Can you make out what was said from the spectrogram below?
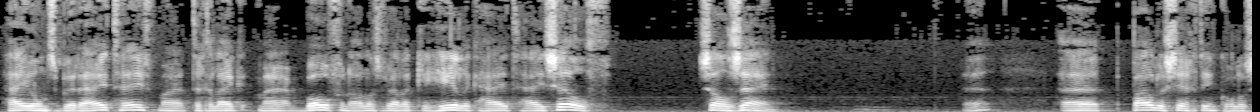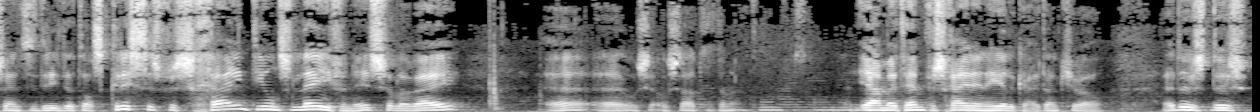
Hij ons bereid heeft, maar tegelijk, maar boven alles welke heerlijkheid Hij zelf zal zijn. Uh, Paulus zegt in Colossenses 3 dat als Christus verschijnt die ons leven is, zullen wij. Uh, uh, hoe, hoe, staat het dan? Ja, met hem verschijnen in heerlijkheid, dankjewel. dus dus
